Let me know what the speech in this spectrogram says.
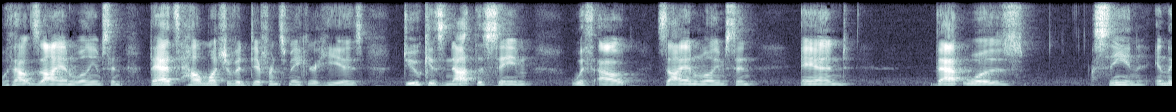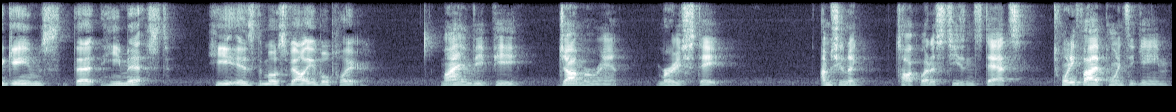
without Zion Williamson. That's how much of a difference maker he is. Duke is not the same without Zion Williamson, and that was seen in the games that he missed. He is the most valuable player. My MVP, Ja Morant, Murray State. I'm just going to talk about his season stats 25 points a game,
